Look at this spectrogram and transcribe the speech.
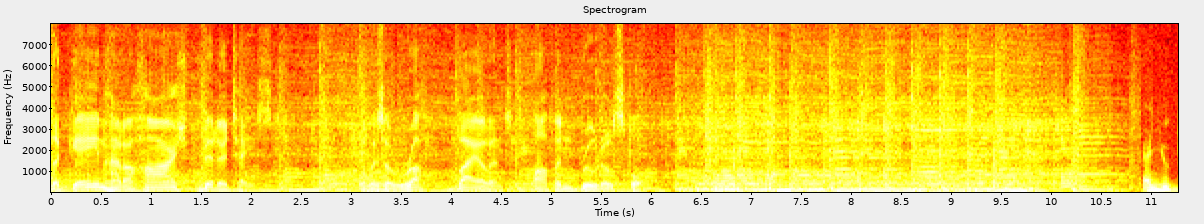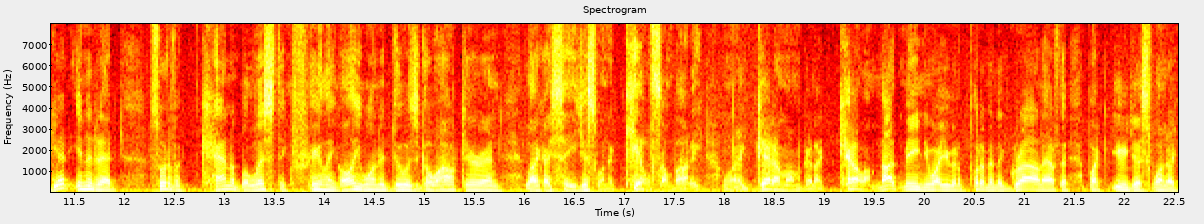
the game had a harsh, bitter taste. It was a rough, violent, often brutal sport. And you get into that sort of a cannibalistic feeling. All you want to do is go out there and, like I say, you just want to kill somebody. I get him, I'm going to kill him. Not mean you are you're going to put him in the ground after, but you just want to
